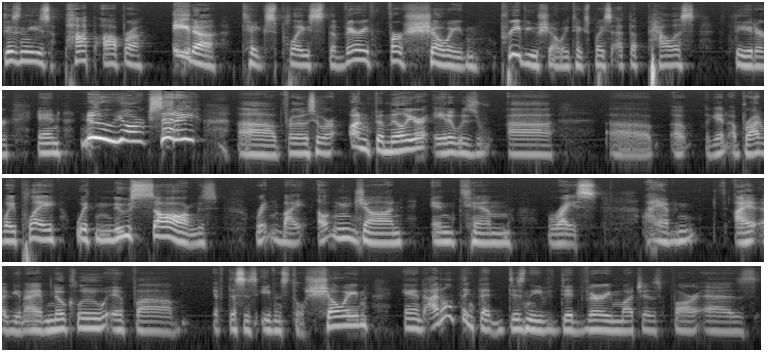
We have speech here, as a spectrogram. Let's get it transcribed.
Disney's pop opera Aida takes place, the very first showing, preview showing takes place at the Palace Theater in New York City. Uh, for those who are unfamiliar, Aida was, uh, uh, uh, again, a Broadway play with new songs written by Elton John and Tim Rice. I have, I again, I have no clue if uh, if this is even still showing, and I don't think that Disney did very much as far as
